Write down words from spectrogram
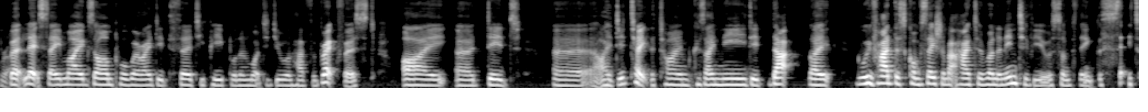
Right. But let's say my example where I did 30 people and what did you all have for breakfast? I uh, did uh, I did take the time because I needed that like we've had this conversation about how to run an interview or something the set, it's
